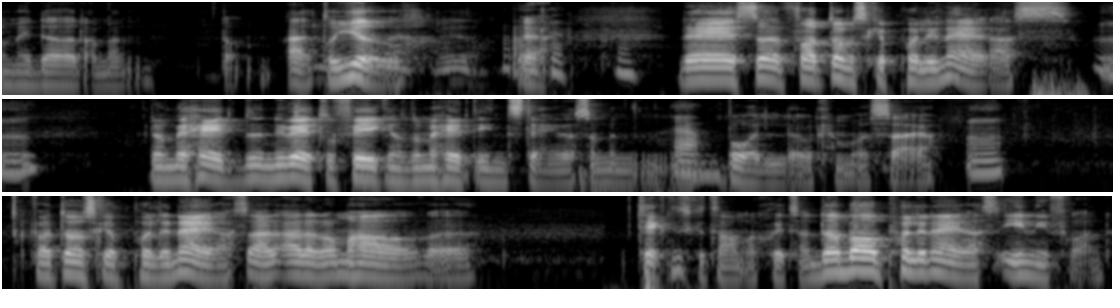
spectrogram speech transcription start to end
de är döda men de äter djur. Ja. okej. Det är så för att de ska pollineras. Mm. De är helt, ni vet hur fikon, de är helt instängda som en Ja. boll då kan man säga. Mm. För att de ska pollineras, alla, de här eh, tekniska termerna, skitsamma. De bara pollineras inifrån.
